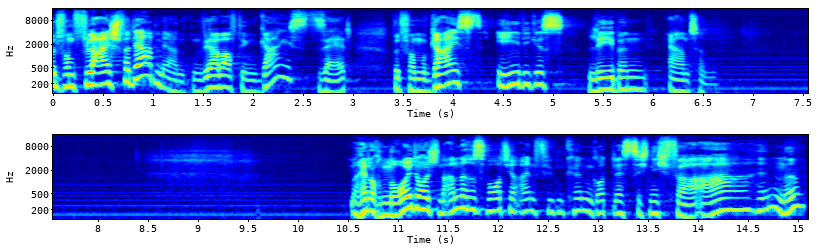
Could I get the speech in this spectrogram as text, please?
wird vom Fleisch Verderben ernten. Wer aber auf den Geist sät, wird vom Geist ewiges Leben ernten. Man hätte auch Neudeutsch ein anderes Wort hier einfügen können. Gott lässt sich nicht verahen. Ne?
